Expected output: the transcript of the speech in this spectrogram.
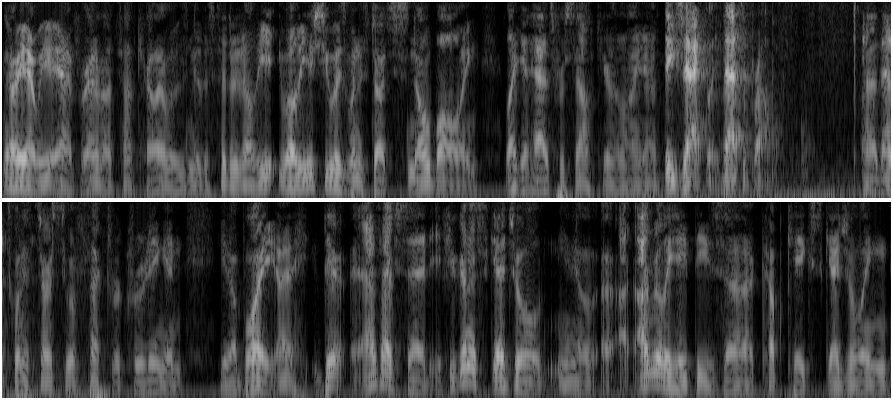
Oh yeah, we yeah, I forgot about South Carolina losing to the Citadel. The, well, the issue is when it starts snowballing, like it has for South Carolina. Exactly, that's a problem. Uh, that's when it starts to affect recruiting, and you know, boy, uh, there. As I've said, if you're going to schedule, you know, I, I really hate these uh, cupcake scheduling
